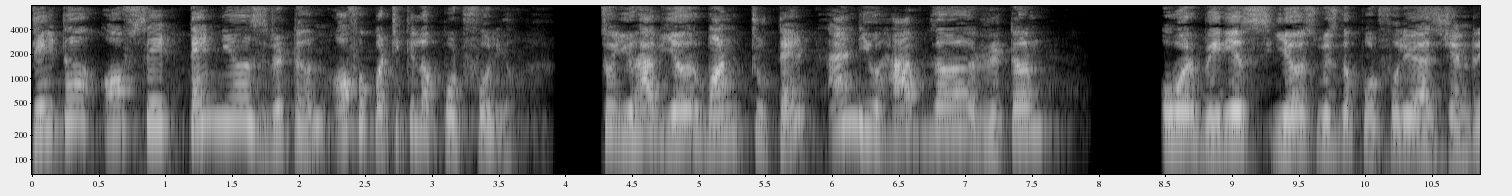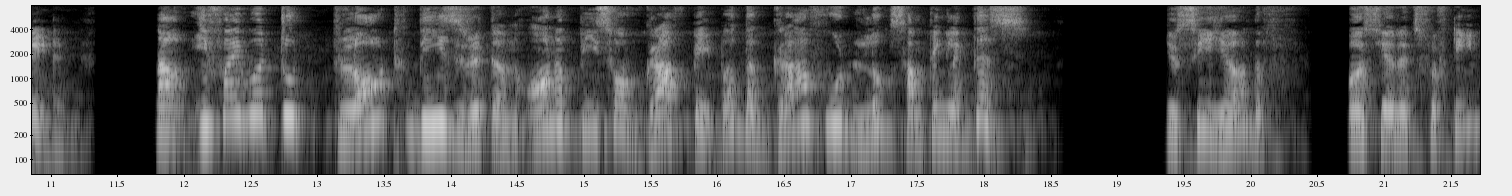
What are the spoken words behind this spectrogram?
data of say 10 years return of a particular portfolio. So you have year 1 to 10 and you have the return over various years which the portfolio has generated. Now, if I were to plot these return on a piece of graph paper, the graph would look something like this. You see here, the first year it's 15,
